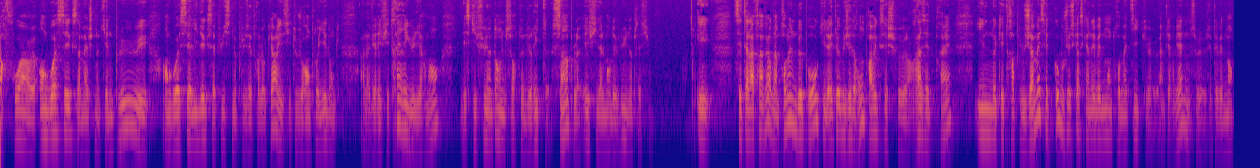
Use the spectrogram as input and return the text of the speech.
parfois euh, angoissé que sa mèche ne tienne plus et angoissé à l'idée que ça puisse ne plus être le cas. Il s'est toujours employé donc à la vérifier très régulièrement, et ce qui fut un temps une sorte de rite simple est finalement devenu une obsession. Et c'est à la faveur d'un problème de peau qu'il a été obligé de rompre avec ses cheveux. Alors rasé de près, il ne quittera plus jamais cette coupe jusqu'à ce qu'un événement traumatique euh, intervienne. cet événement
